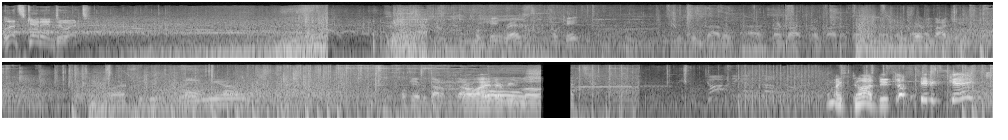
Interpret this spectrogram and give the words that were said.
Let's get into it. Okay, rest. Okay. This is battle pass. Oh god, oh god, oh god, oh god. I got you. Oh, that's to be premium. Okay, we got him. We got Bro, him. I had to Oh, reload. Tossing a sonar. Oh my god, dude, just getting ganked!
